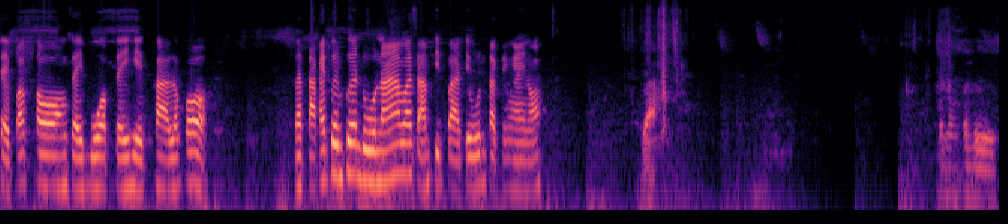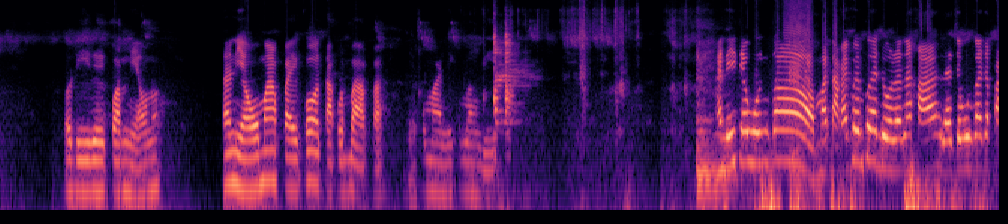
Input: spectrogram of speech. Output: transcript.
ใส่ฟักทอง ใส่บวบ ใส่เห็ดค่ะ แล้วก็ตักให้เพื่อนๆดูนะว่าสามสิบบาทเจ๊วุ้นตักยังไงเนาะจ้ะ จะลงไปเลยพอดีเลยความเหนียวเนาะถ้าเหนียวมากไปก็ตักลำบากค่ะเดี๋ยวประมาณนี้กำลังดี อันนี้เจวุ้นก็มาตักให้เพื่อนๆดูแล้วนะคะ แล้วเจวุ้นก็จะไป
